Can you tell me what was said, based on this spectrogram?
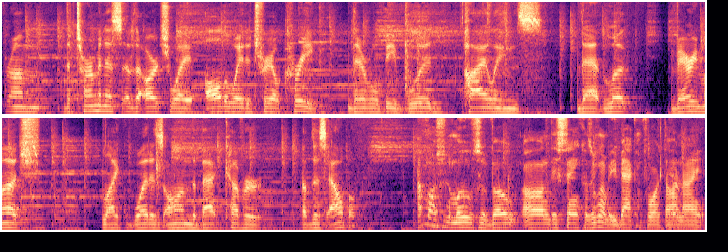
From the terminus of the archway all the way to Trail Creek, there will be wood pilings that look very much like what is on the back cover of this album. I want you to move to vote on this thing because we're going to be back and forth all night.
